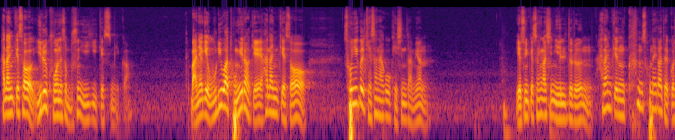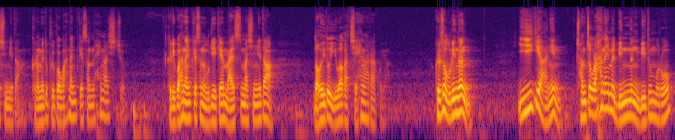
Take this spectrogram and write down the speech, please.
하나님께서 이를 구원해서 무슨 이익이 있겠습니까? 만약에 우리와 동일하게 하나님께서 손익을 계산하고 계신다면 예수님께서 행하신 일들은 하나님께는 큰 손해가 될 것입니다. 그럼에도 불구하고 하나님께서는 행하시죠. 그리고 하나님께서는 우리에게 말씀하십니다. 너희도 이와 같이 행하라고요. 그래서 우리는 이익이 아닌 전적으로 하나님을 믿는 믿음으로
